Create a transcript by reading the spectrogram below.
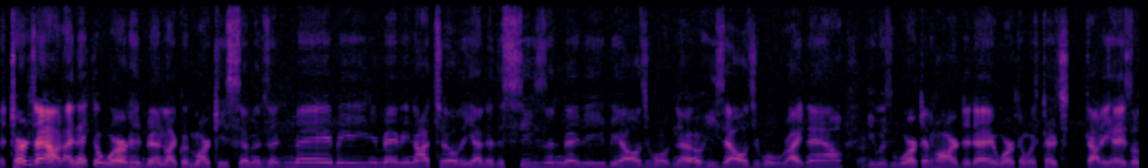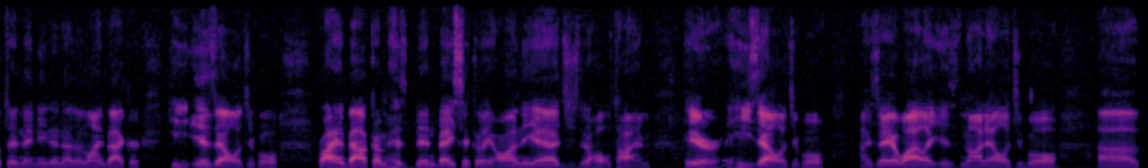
It turns out, I think the word had been like with Marquis Simmons that maybe, maybe not till the end of the season, maybe he'd be eligible. No, he's eligible right now. He was working hard today, working with Coach Scottie Hazelton. They need another linebacker. He is eligible. Brian Baucham has been basically on the edge the whole time here. He's eligible. Isiah Wiley is not eligible. Uh,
